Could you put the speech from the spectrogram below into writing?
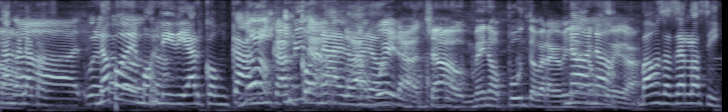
esa no es la cosa. Ah, bueno, no podemos otra. lidiar con Cami no, Camila, y con Álvaro. Afuera, chao. Menos punto para Camila, No, no, no, juega. vamos a hacerlo así.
